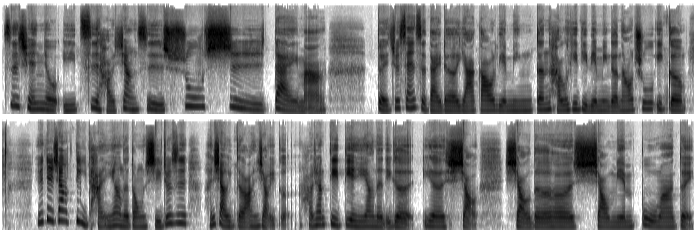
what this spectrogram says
之前有一次好像是舒适袋嘛，对，就三色袋的牙膏联名跟 Hello Kitty 联名的，然后出一个有点像地毯一样的东西，就是很小一个啊，很小一个，好像地垫一样的一个一个小小的小棉布嘛，对。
